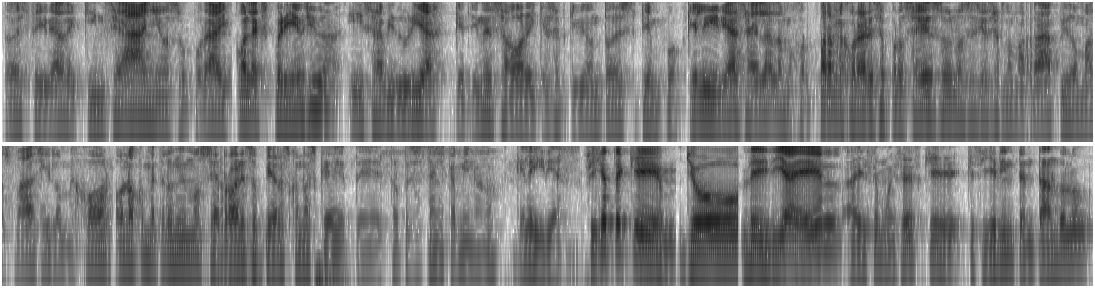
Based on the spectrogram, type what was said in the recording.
Entonces te diría de 15 años o por ahí. Con la experiencia y sabiduría que tienes ahora y que has adquirido en todo este tiempo, ¿qué le dirías a él a lo mejor para mejorar ese proceso? No sé si hacerlo más rápido, más fácil o mejor, o no cometer los mismos errores o piedras con los que te tropezaste en el camino, ¿no? ¿Qué le dirías? Fíjate que yo le diría a él, a ese Moisés, que, que siguiera intentándolo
